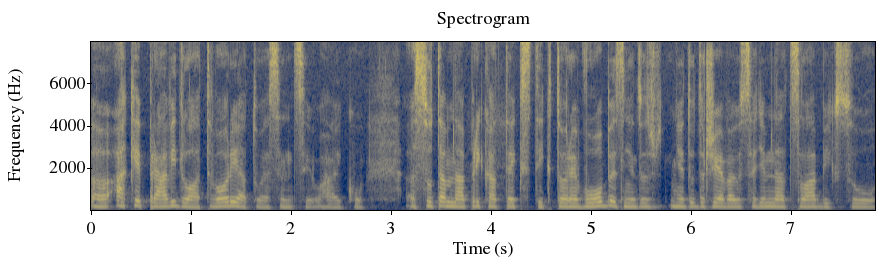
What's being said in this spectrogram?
Aké pravidlá tvoria tú esenciu hajku. Sú tam napríklad texty, ktoré vôbec nedodržiavajú 17 slabých, sú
